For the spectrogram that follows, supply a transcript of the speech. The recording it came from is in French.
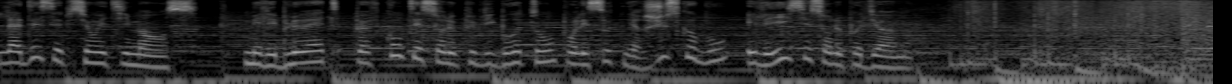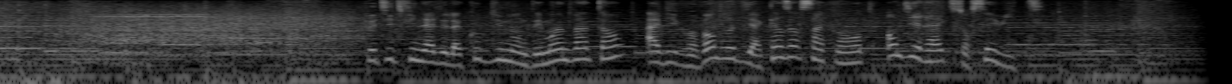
La déception est immense. Mais les Bleuettes peuvent compter sur le public breton pour les soutenir jusqu'au bout et les hisser sur le podium. Petite finale de la Coupe du Monde des moins de 20 ans, à vivre vendredi à 15h50 en direct sur C8.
